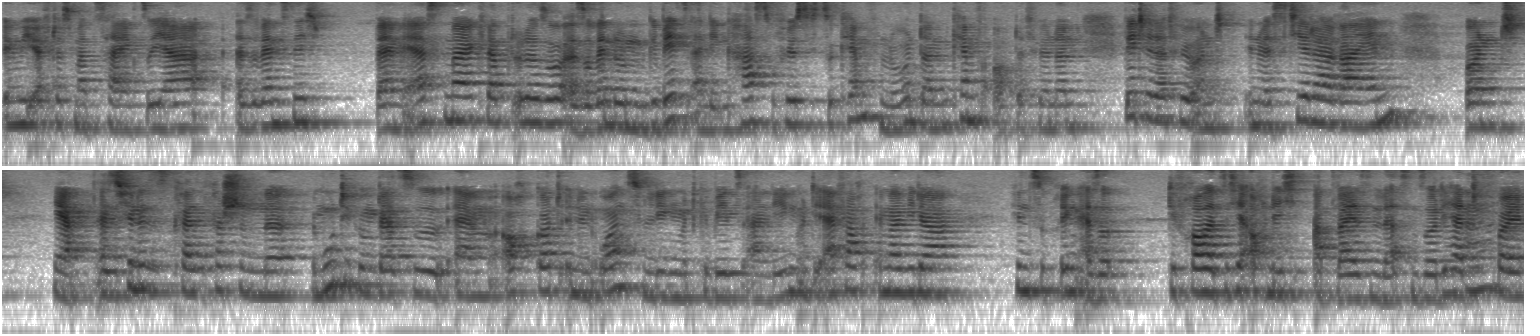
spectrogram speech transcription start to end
irgendwie öfters mal zeigt. So ja, also wenn es nicht beim ersten Mal klappt oder so. Also wenn du ein Gebetsanliegen hast, wofür es sich zu kämpfen lohnt, dann kämpf auch dafür und dann bete dafür und investiere da rein. Und ja, also ich finde, es ist quasi fast schon eine Ermutigung dazu, ähm, auch Gott in den Ohren zu liegen mit Gebetsanliegen und die einfach immer wieder hinzubringen. Also die Frau hat sich ja auch nicht abweisen lassen. So. Die hat mhm. voll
